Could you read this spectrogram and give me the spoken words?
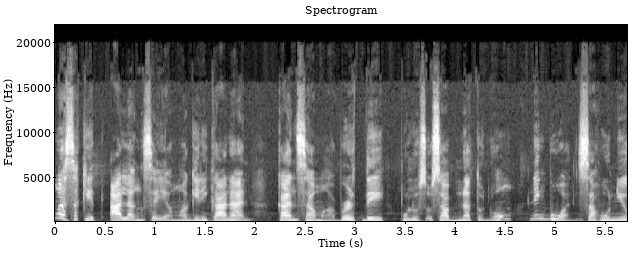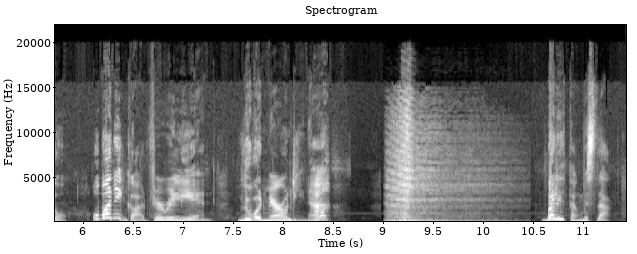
nga sakit alang sa iyang mga ginikanan, kansa mga birthday pulos usab na tunong ning buwan sa Hunyo. Uban ni Godfrey Rillian, Luan Merondina, Balitang Bisdak.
